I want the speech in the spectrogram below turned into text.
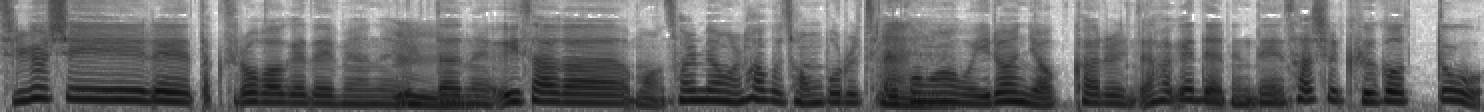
진료실에 딱 들어가게 되면은 음. 일단은 의사가 뭐 설명을 하고 정보를 제공하고 네. 이런 역할을 이제 하게 되는데 사실 그것도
